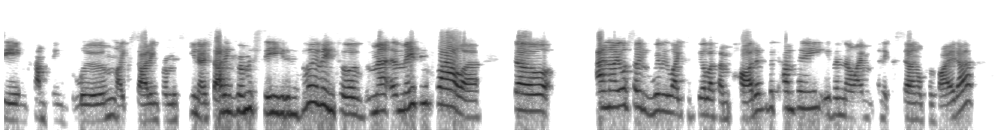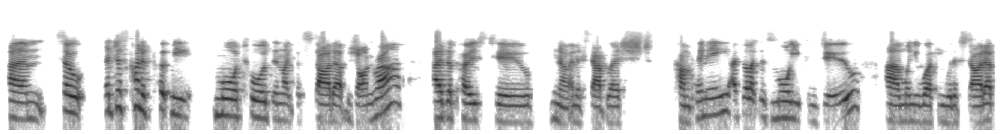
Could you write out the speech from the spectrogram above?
seeing something bloom like starting from a you know starting from a seed and blooming to an amazing flower. So and i also really like to feel like i'm part of the company even though i'm an external provider. Um so it just kind of put me more towards in like the startup genre as opposed to you know an established company i feel like there's more you can do um, when you're working with a startup.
